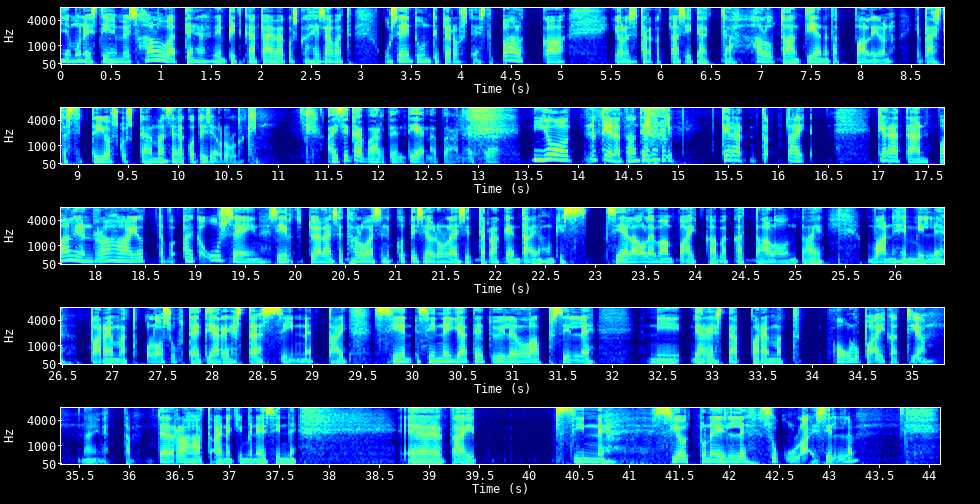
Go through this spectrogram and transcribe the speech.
Ja monesti he myös haluavat tehdä hyvin pitkää päivää, koska he saavat usein tuntiperusteista palkkaa, jolloin se tarkoittaa sitä, että halutaan tienata paljon ja päästä sitten joskus käymään siellä kotiseudullakin. Ai sitä varten tienataan? Että... Joo, no tienataan tietenkin kerätä, tai kerätään paljon rahaa, jotta aika usein siirtotyöläiset haluaa sinne kotiseudulle ja sitten rakentaa johonkin siellä olevaan paikkaan, vaikka taloon tai vanhemmille paremmat olosuhteet järjestää sinne tai sinne jätetyille lapsille niin järjestää paremmat koulupaikat ja näin, että rahat ainakin menee sinne tai sinne sijoittuneille sukulaisille.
